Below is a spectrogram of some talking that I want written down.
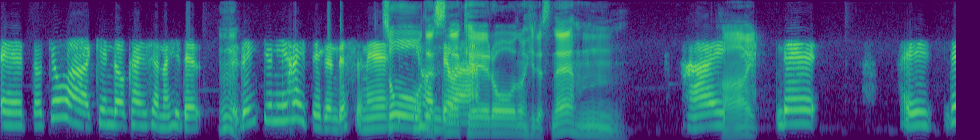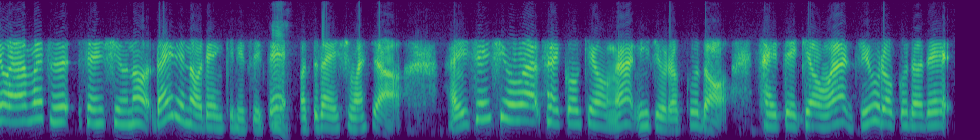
えっ、ー、と今日は勤労感謝の日で、うん、連休に入っているんですね。そうですね。敬老の日ですね。うん。はい。はいで、はい、ではまず先週の大連のお天気についてお伝えしましょう。うん、はい、先週は最高気温が26度、最低気温は16度で。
